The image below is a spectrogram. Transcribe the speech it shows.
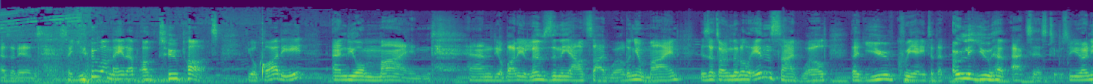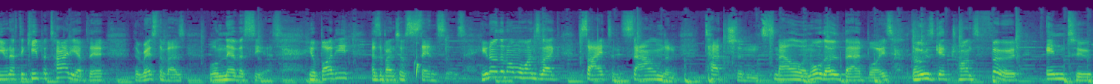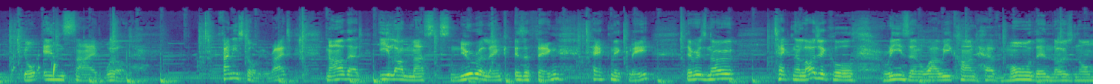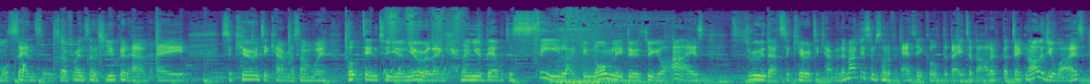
as it is. So you are made up of two parts your body and your mind. And your body lives in the outside world, and your mind is its own little inside world that you've created that only you have access to. So you don't even have to keep it tidy up there. The rest of us will never see it. Your body has a bunch of senses. You know the normal ones like sight and sound and touch and smell and all those bad boys, those get transferred into your inside world. Funny story, right? Now that Elon Musk's Neuralink is a thing, technically, there is no technological reason why we can't have more than those normal sensors. So, for instance, you could have a security camera somewhere hooked into your Neuralink, and then you'd be able to see, like you normally do through your eyes, through that security camera. There might be some sort of ethical debate about it, but technology wise,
